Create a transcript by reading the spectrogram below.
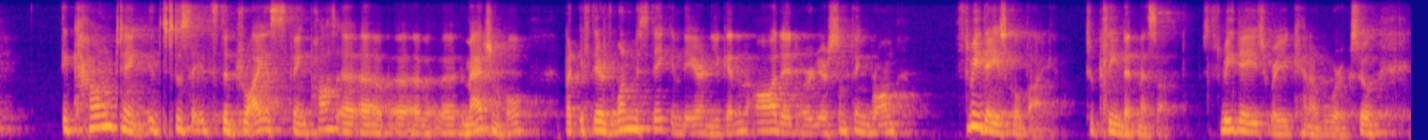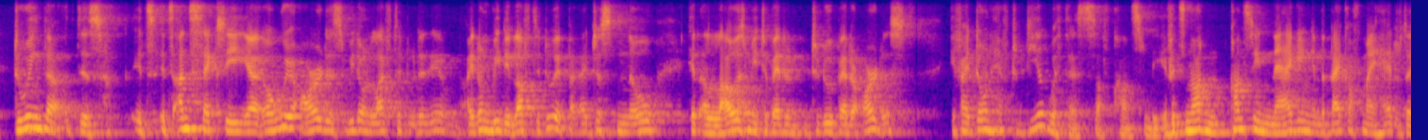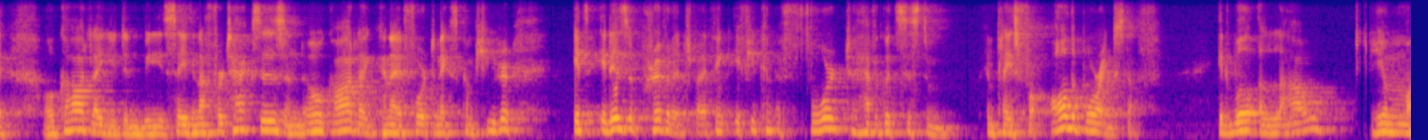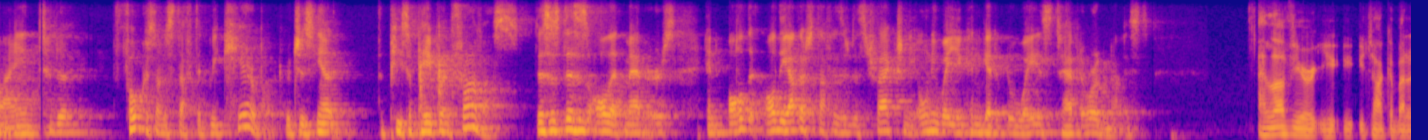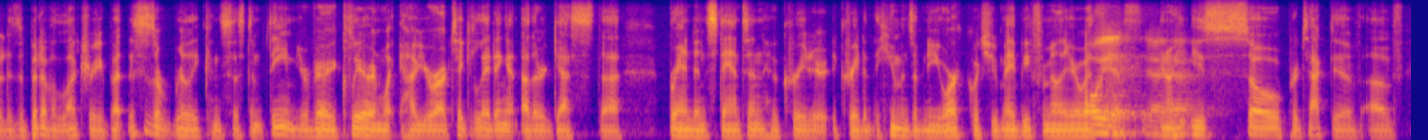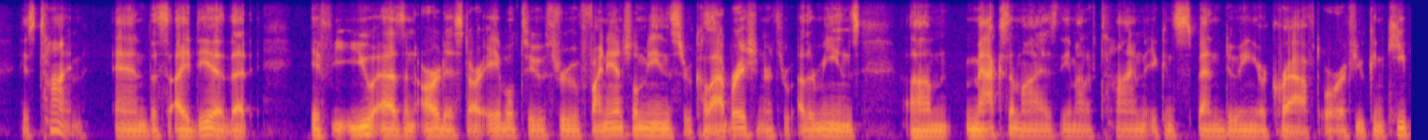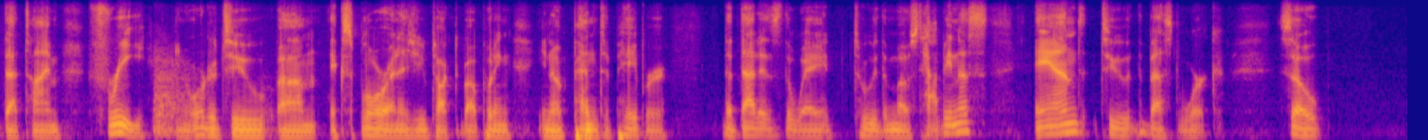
accounting, it's just it's the driest thing pos- uh, uh, uh, imaginable. But if there's one mistake in there and you get an audit or there's something wrong, three days go by to clean that mess up. Three days where you cannot work. So doing the this it's it's unsexy yeah, oh we're artists we don't love to do that i don't really love to do it but i just know it allows me to better to do better artist if i don't have to deal with this stuff constantly if it's not constantly nagging in the back of my head it's like oh god like you didn't really save enough for taxes and oh god like can i afford the next computer? It, it is a privilege but i think if you can afford to have a good system in place for all the boring stuff it will allow your mind to focus on the stuff that we care about, which is you know the piece of paper in front of us. This is this is all that matters, and all the all the other stuff is a distraction. The only way you can get it away is to have it organized. I love your you you talk about it as a bit of a luxury, but this is a really consistent theme. You're very clear in what how you're articulating it. Other guests, uh, Brandon Stanton, who created created the Humans of New York, which you may be familiar with. Oh yes, yeah, you know yeah. He, he's so protective of his time and this idea that if you as an artist are able to through financial means through collaboration or through other means um, maximize the amount of time that you can spend doing your craft or if you can keep that time free in order to um, explore and as you talked about putting you know pen to paper that that is the way to the most happiness and to the best work. So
